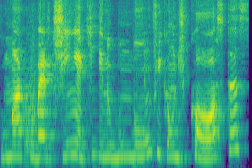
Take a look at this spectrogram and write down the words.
uma cobertinha aqui no bumbum, ficam de costas.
